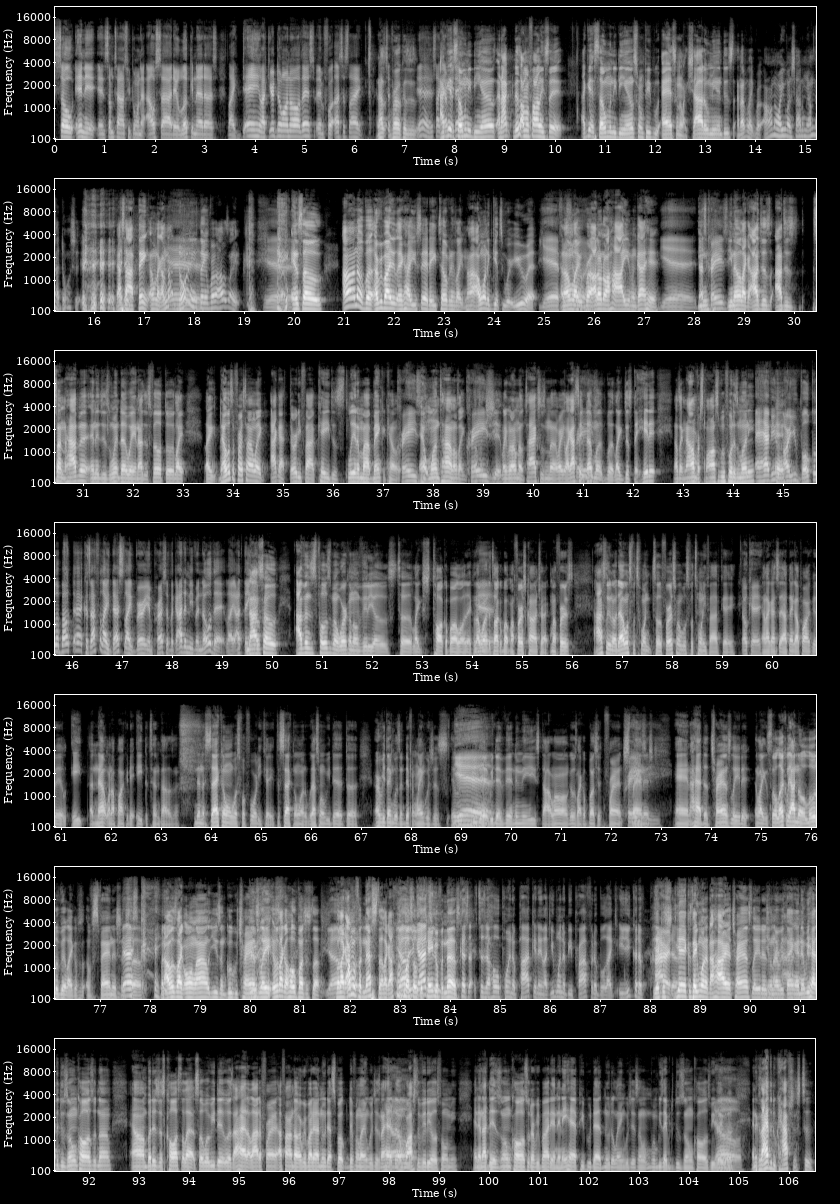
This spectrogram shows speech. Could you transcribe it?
so in it. And sometimes people on the outside, they're looking at us like, dang, like you're doing all this. And for us, it's like, And that's bro because yeah, it's like I get so many DMs and I this I'm gonna finally say it. I get so many DMs from people asking to like shadow me and do stuff. And I'm like, bro, I don't know why you want to shadow me. I'm not doing shit. That's how I think. I'm like, I'm not doing anything, bro. I was like, yeah. and so I don't know, but everybody like how you said they tell me it's like, nah, I want to get to where you at, Yeah, and I'm like, bro, I don't know how I even got here. Yeah, that's You- crazy. You know, like I just, I just something happened and it just went that way, and I just felt through it. Like, like that was the first time like I got 35k just slid in my bank account crazy at one time. I was like, I was like, Crazy. shit. Like I don't know taxes and nothing, right? Like I saved that much, but like just to hit it, I was like, now I'm responsible for this money. And have you Eh. are you vocal about that? Because I feel like that's like very impressive. Like I didn't even know that. Like I think Nah, so I've been supposed to been working on videos to like talk about all that because I wanted to talk about my first contract. My first, actually no, that one's for twenty. So the first one was for twenty five k, okay. and like I said, I think I pocketed eight. And that one I pocketed eight to ten thousand. And then the second one was for forty k. The second one, that's when we did the everything was in different languages. It was, we did we Yeah. did Vietnamese, Thai Long. It was like a bunch of French, Spanish, Crazy. And I had to translate it. And like so, luckily I know a little bit like of, of Spanish and That's stuff. crazy. But I was like online using Google Translate. It was like a whole bunch of stuff. But like I'm a Yo. finesse. Like I call Yo, myself the king of finesse. Because uh, to the whole point of pocketing, like you want to be profitable. Like you, could have Yeah, cause, a, yeah, 'cause they wanted to hire translators and like, everything, and then we had to do Zoom calls with them. Um, but it just cost a lot. So what we did was I had a lot of friends. I found out everybody I knew that spoke different languages, and I had them watch the videos for me. And then I did Zoom calls with everybody, and then they had people that knew the languages. And when we was able to do Zoom calls, we was able to. And because I had to do captions too,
